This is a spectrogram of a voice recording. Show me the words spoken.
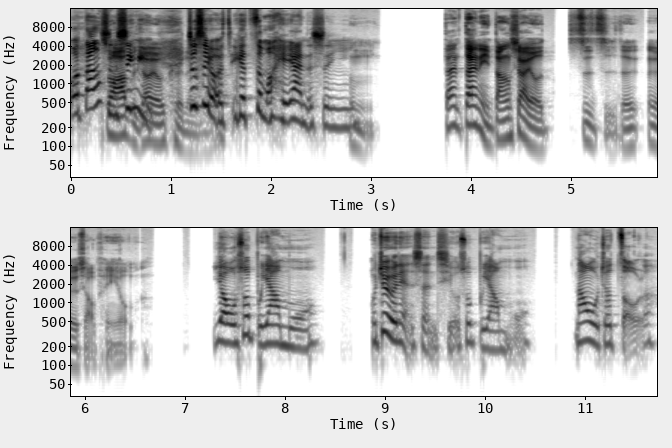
我当时心里有可能，就是有一个这么黑暗的声音。嗯，但但你当下有制止的那个小朋友吗？有我说不要摸，我就有点生气，我说不要摸，然后我就走了。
